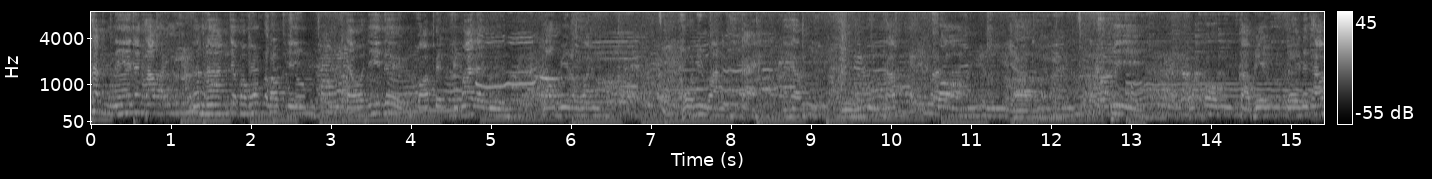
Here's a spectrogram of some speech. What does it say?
ท่านนี้นะครับนานๆจะมาพบกับเราทีแต่วันนี้ด้วยความเป็นฝีไม้ลายมือเรามีรางวัลโคนิวันแตกนะครับอยู่ในมือครับก็เเรียนเลยนะครับ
